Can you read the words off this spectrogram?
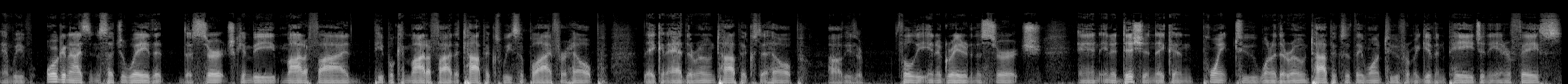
And we've organized it in such a way that the search can be modified. People can modify the topics we supply for help. They can add their own topics to help. Uh, these are fully integrated in the search. And in addition, they can point to one of their own topics if they want to from a given page in the interface,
